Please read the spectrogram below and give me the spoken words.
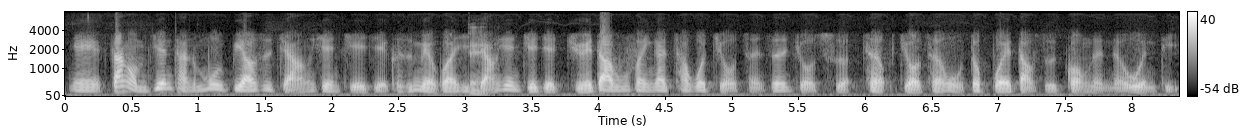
你当我们今天谈的目标是甲状腺结节，可是没有关系，甲状腺结节绝大部分应该超过九成，甚至九成九成五都不会导致功能的问题。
